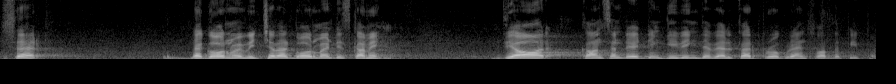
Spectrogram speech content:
Sir, the government, whichever government is coming, they are concentrating giving the welfare programs for the people.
